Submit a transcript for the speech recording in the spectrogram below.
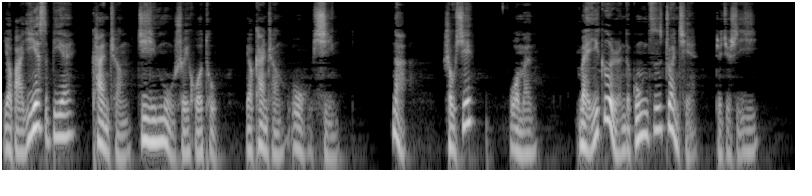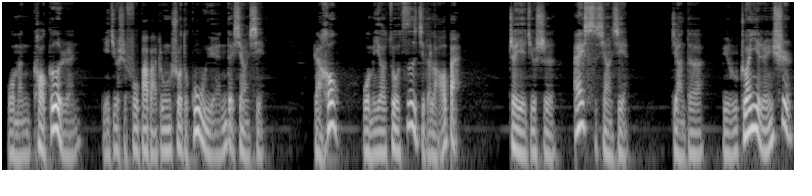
要把 ESBI 看成金木水火土，要看成五行。那首先，我们每一个人的工资赚钱，这就是一。我们靠个人，也就是《富爸爸》中说的雇员的象限。然后，我们要做自己的老板，这也就是 S 象限讲的，比如专业人士、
